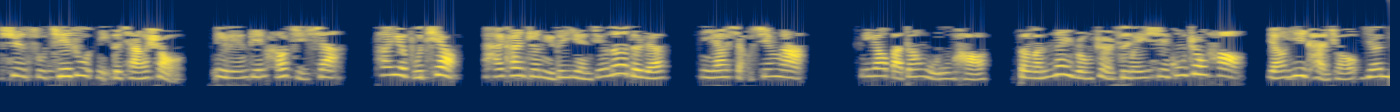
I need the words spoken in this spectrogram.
迅速切入你的强手，你连点好几下，他也不跳，还看着你的眼睛乐的人，你要小心啊！你要把当五五好。本文内容转自微信公众号“杨毅砍球”，免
